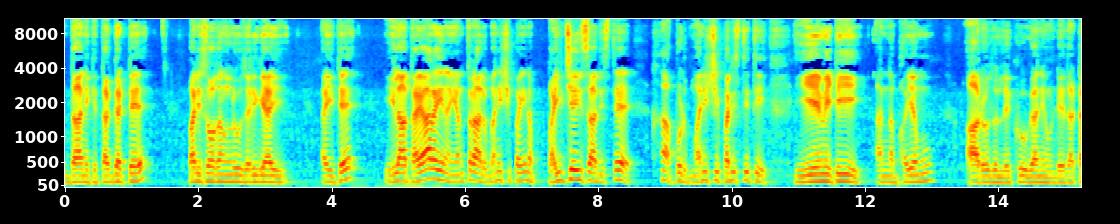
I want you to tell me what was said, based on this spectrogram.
దానికి తగ్గట్టే పరిశోధనలు జరిగాయి. అయితే ఇలా తయారైన యంత్రాలు మనిషి పైన పైచేయి సాధిస్తే అప్పుడు మనిషి పరిస్థితి ఏమిటి అన్న భయము ఆ రోజుల్లో ఎక్కువగానే ఉండేదట.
